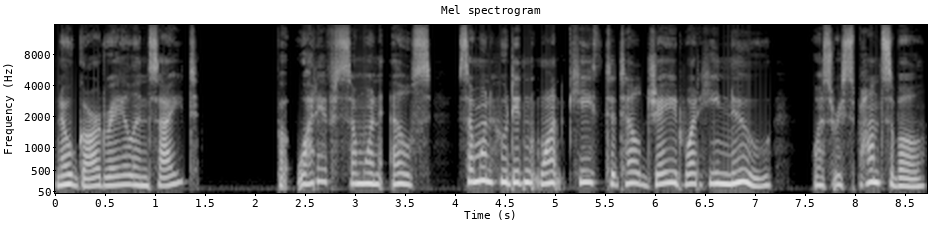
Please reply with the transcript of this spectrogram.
no guardrail in sight. But what if someone else, someone who didn't want Keith to tell Jade what he knew, was responsible?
